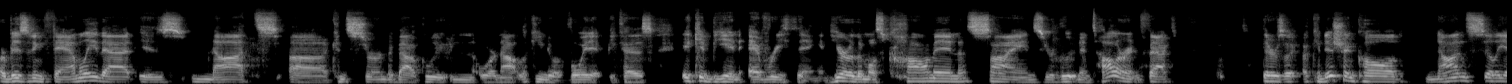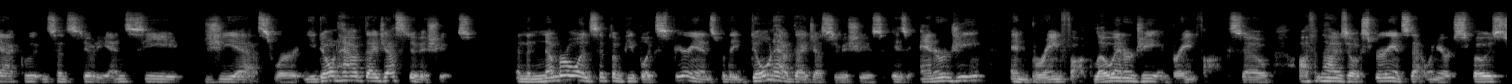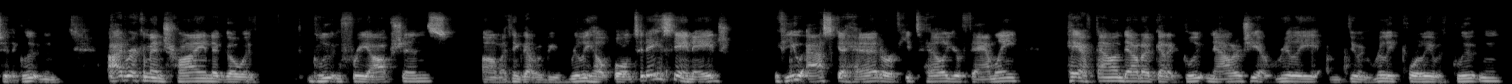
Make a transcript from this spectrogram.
are visiting family that is not uh, concerned about gluten or not looking to avoid it because it can be in everything. And here are the most common signs you're gluten intolerant. In fact, there's a, a condition called non celiac gluten sensitivity, NCGS, where you don't have digestive issues. And the number one symptom people experience when they don't have digestive issues is energy and brain fog, low energy and brain fog. So oftentimes you'll experience that when you're exposed to the gluten. I'd recommend trying to go with gluten-free options. Um, I think that would be really helpful. In today's day and age, if you ask ahead or if you tell your family, hey, I found out I've got a gluten allergy. I really, I'm doing really poorly with gluten.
